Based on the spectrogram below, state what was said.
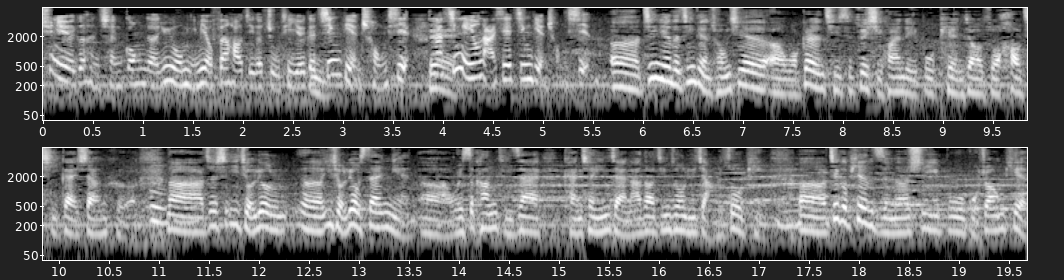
去年有一个很成功的，因为我们里面有分好几个主题，有一个经典重现。那今年有哪些经典重现？呃，今年的经典重现，呃，我个人其实最喜欢的一部片叫做《好奇盖山河》。嗯，那这是一九六呃一九六三年呃维斯康提在坎城影展拿到金棕榈奖的作品。呃，这个片子呢是一部古装片，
